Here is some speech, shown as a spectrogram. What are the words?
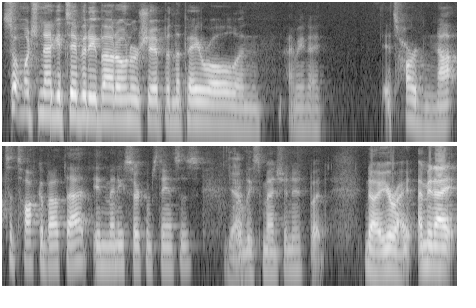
so much negativity about ownership and the payroll and I mean, I, it's hard not to talk about that in many circumstances, yeah. or at least mention it. But no, you're right. I mean, I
